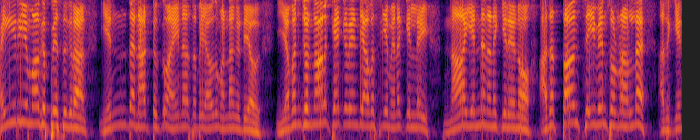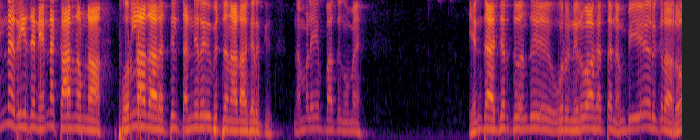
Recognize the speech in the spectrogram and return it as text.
தைரியமாக பேசுகிறான். எந்த நாட்டுக்கும் ஐநா சபையாவது மண்ணாங்கட்டியாவது. எவன் சொன்னாலும் கேட்க வேண்டிய அவசியம் எனக்கு இல்லை நான் என்ன நினைக்கிறேனோ அதைத்தான் செய்வேன்னு சொல்கிறான்ல அதுக்கு என்ன ரீசன் என்ன காரணம்னா பொருளாதாரத்தில் தன்னிறைவு பெற்ற நாடாக இருக்கு. நம்மளையே பார்த்துக்கோமே. எந்த அஜர்த்து வந்து ஒரு நிர்வாகத்தை நம்பியே இருக்கிறாரோ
